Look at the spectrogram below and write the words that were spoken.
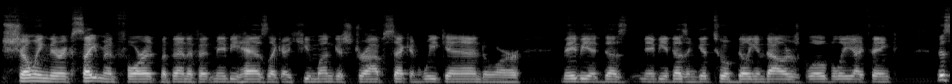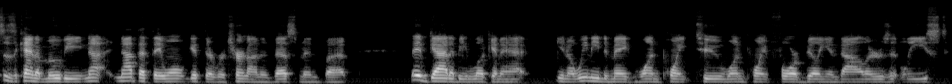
showing their excitement for it. But then if it maybe has like a humongous drop second weekend, or maybe it does, maybe it doesn't get to a billion dollars globally. I think this is a kind of movie. Not not that they won't get their return on investment, but they've got to be looking at, you know, we need to make 1.2, 1.4 billion dollars at least,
